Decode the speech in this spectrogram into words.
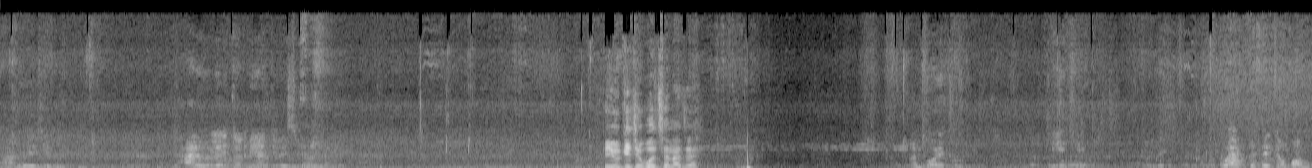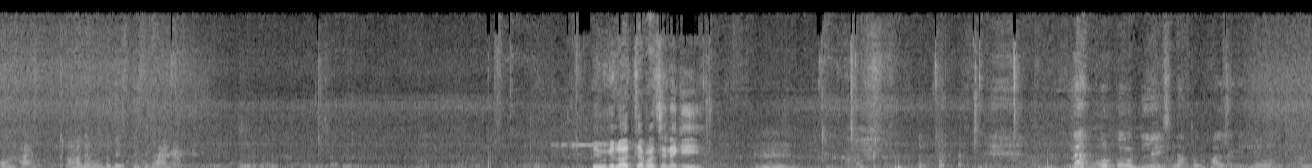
ঝাল হয়েছে দেখি ঝাল হলেই তো পেঁয়াজ বেশি ভালো লাগে। পিউ কিছু বলছে না যে? আমি পরে খাব। ঠিক আছে। ও একটা সাইজেও কম কম খায়। আমাদের মতো বেশি বেশি খায় না। পিউ কি লজ্জা পাচ্ছে নাকি? না ওরকম দিলেস না তো ভালো লাগে না। আমি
